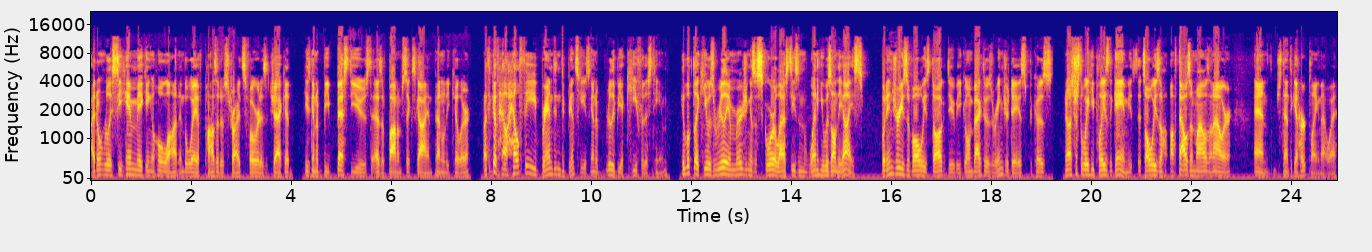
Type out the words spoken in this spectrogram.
I don't really see him making a whole lot in the way of positive strides forward as a jacket. He's going to be best used as a bottom six guy and penalty killer. I think a healthy Brandon Dubinsky is going to really be a key for this team. He looked like he was really emerging as a scorer last season when he was on the ice, but injuries have always dogged Doobie going back to his Ranger days because you know that's just the way he plays the game. It's always a, a thousand miles an hour, and you just tend to get hurt playing that way.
